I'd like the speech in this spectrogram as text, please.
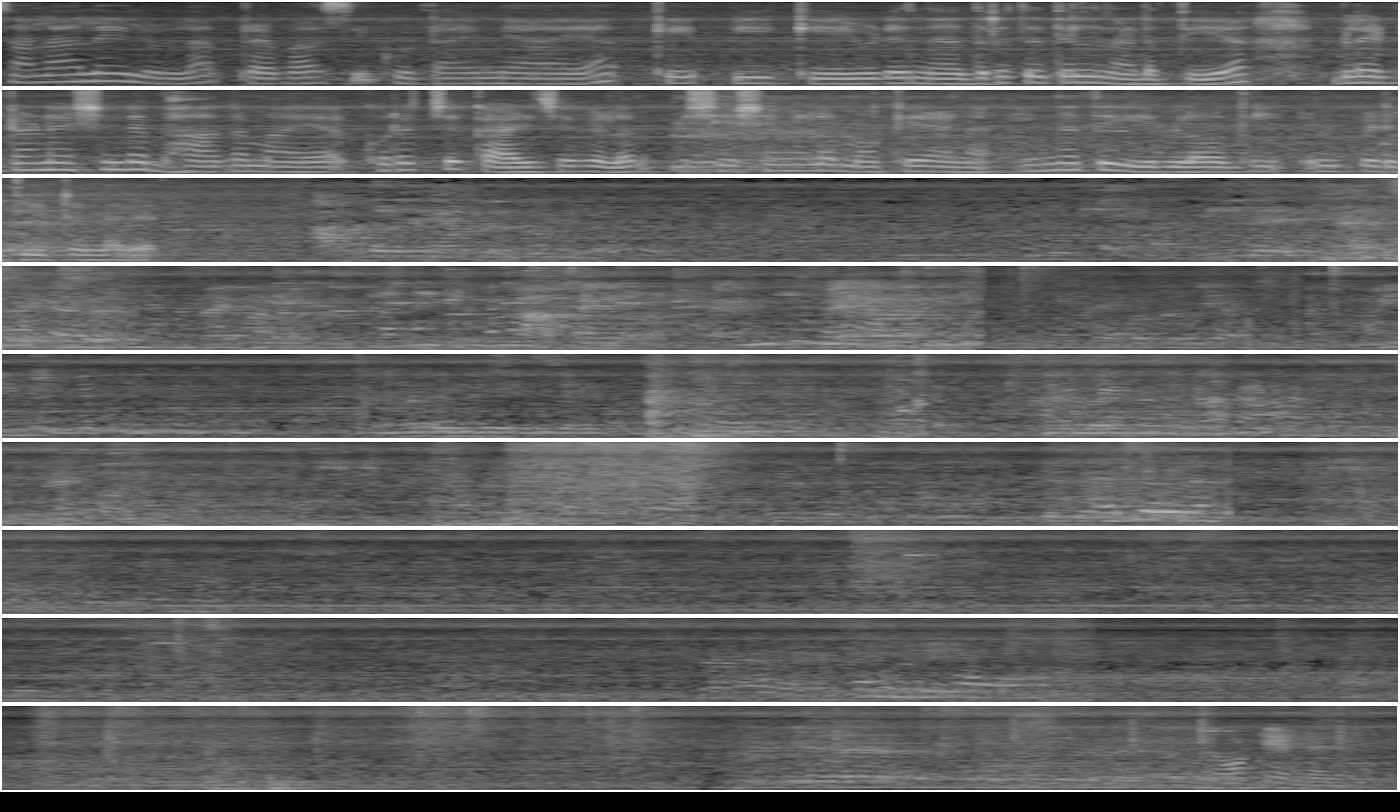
സലാലയിലുള്ള പ്രവാസി കൂട്ടായ്മയായ കെ പി കെയുടെ നേതൃത്വത്തിൽ നടത്തിയ ബ്ലഡ് ഡൊണേഷന്റെ ഭാഗമായ കുറച്ച് കാഴ്ചകളും വിശേഷങ്ങളുമൊക്കെയാണ് ഇന്നത്തെ ഈ വ്ലോഗിൽ ഉൾപ്പെടുത്തിയിട്ടുള്ളത്. നോട്ടിയുണ്ടായിരുന്നു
